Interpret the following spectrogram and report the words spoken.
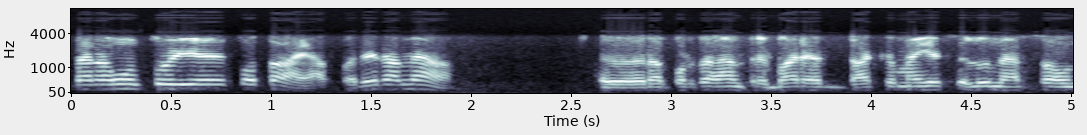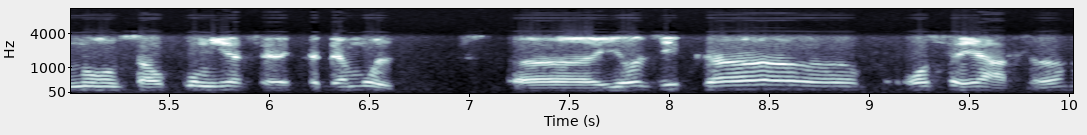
dar înăuntru e tot aia. Părerea mea, uh, raportarea la întrebarea dacă mai iese lumea sau nu, sau cum iese, cât de mult. Uh, eu zic că o să iasă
